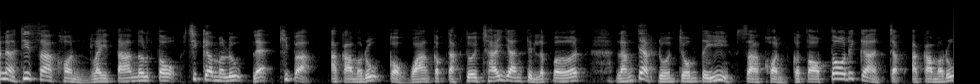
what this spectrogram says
ขณะที่ซาคอนไล่ตามนารุโตะชิกามารุและคิบะอากามารุก็วางกับดักโดยใช้ยันติดระเบิด หลังจากโดนโจมตีซาคอนก็ตอบโต้ด้วยการจับอากามารุ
